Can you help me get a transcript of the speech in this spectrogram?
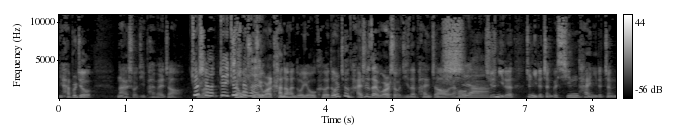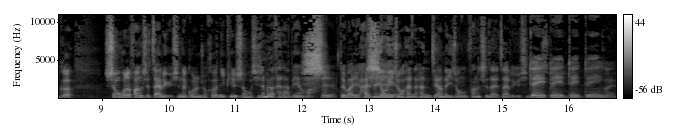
你还不是就拿个手机拍拍照，就是对就是像我出去玩，看到很多游客都是就还是在玩手机在拍照，然后其实你的就你的整个心态，你的整个生活的方式，在旅行的过程中和你平时生活其实没有太大变化，是，对吧？也还是用一种很很这样的一种方式在在旅行。对对对对。对，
